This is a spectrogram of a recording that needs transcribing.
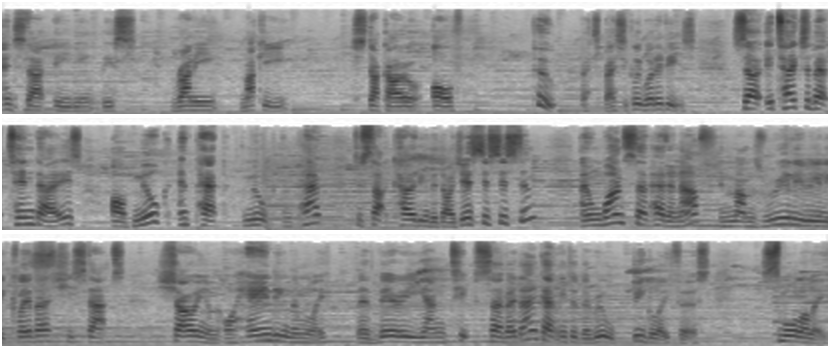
and start eating this runny, mucky stucco of poo. That's basically what it is. So it takes about 10 days of milk and pap, milk and pap to start coating the digestive system. And once they've had enough, and mum's really, really clever, she starts showing them or handing them leaf, the very young tips. So they don't go into the real big leaf first, smaller leaf.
